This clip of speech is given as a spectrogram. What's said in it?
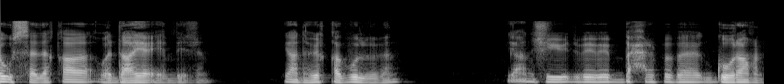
ew sedeqa we daye ên bêjin, yan ewê qebûl bibin, yan jî divê wê behr bibe gora min.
